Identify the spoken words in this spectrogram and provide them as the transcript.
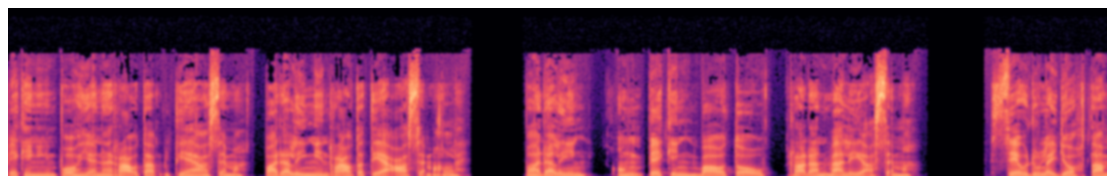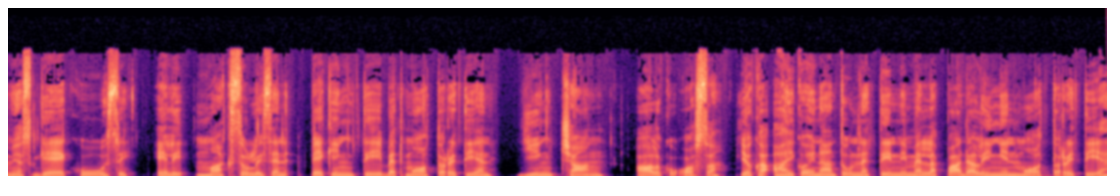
Pekingin pohjoinen rautatieasema, Padalingin rautatieasemalle. Padaling on Peking Baotou radan väliasema. Seudulle johtaa myös G6, eli maksullisen Peking-Tibet-moottoritien Yingchang alkuosa, joka aikoinaan tunnettiin nimellä Padalingin moottoritie.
